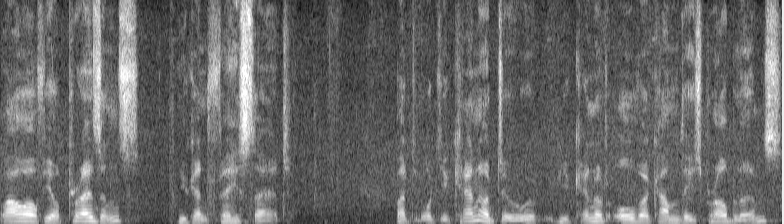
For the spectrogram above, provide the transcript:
power of your presence, you can face that. But what you cannot do, you cannot overcome these problems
